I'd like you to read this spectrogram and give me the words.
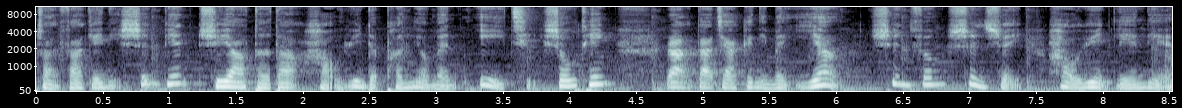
转发给你身边需要得到好运的朋友们一起收听，让大家跟你们一样顺风顺水，好运连连。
